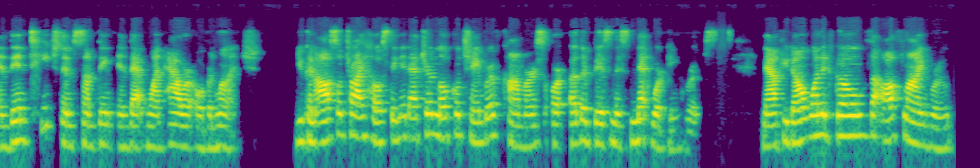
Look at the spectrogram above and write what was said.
and then teach them something in that one hour over lunch. You can also try hosting it at your local Chamber of Commerce or other business networking groups. Now, if you don't want to go the offline route,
